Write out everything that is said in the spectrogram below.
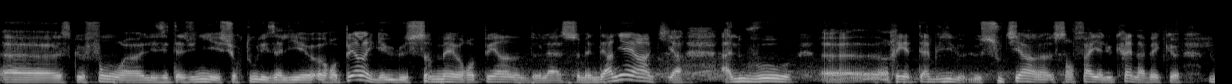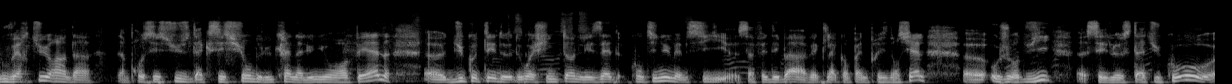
ce que font les États-Unis et surtout les alliés européens. Il y a eu le sommet européen de la semaine dernière hein, qui a à nouveau rétabli le, soutien sans faille à l'Ukraine avec l'ouverture hein, d'un processus d'accession de l'Ukraine à l'Union européenne. Du côté de, Washington, les aides continuent, même si euh, ça fait débat avec la campagne présidentielle. Euh, aujourd'hui, c'est le statu quo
